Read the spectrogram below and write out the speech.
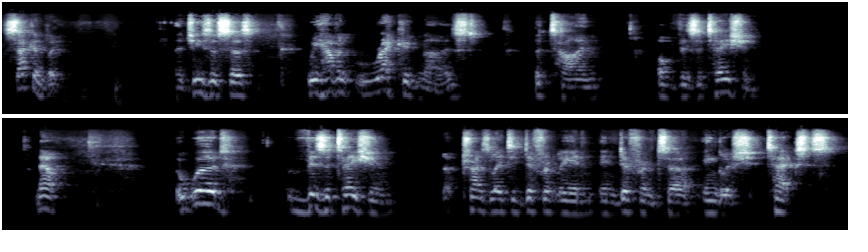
Secondly, Jesus says we haven't recognized the time of visitation. Now, The word visitation, uh, translated differently in, in different uh, English texts,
